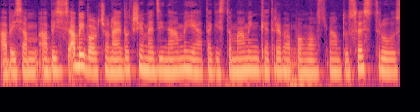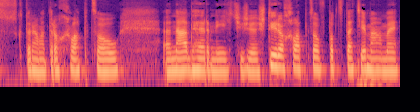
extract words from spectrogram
aby, som, aby, aby bol čo najdlhšie medzi nami a takisto maminke treba pomôcť. Mám tu sestru, ktorá má troch chlapcov eh, nádherných, čiže štyroch chlapcov v podstate máme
